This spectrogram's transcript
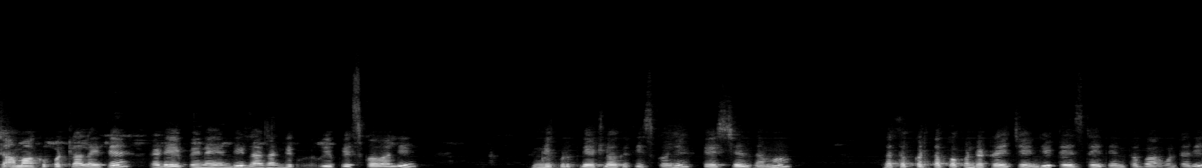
షామాకు పొట్లాలు అయితే రెడీ అయిపోయినాయండి. ఇలాగ అన్ని వేపేసుకోవాలి. ఇప్పుడు ప్లేట్లోకి తీసుకొని టేస్ట్ చేద్దాము. ప్రతి ఒక్కటి తప్పకుండా ట్రై చేయండి. టేస్ట్ అయితే ఎంతో బాగుంటుంది.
